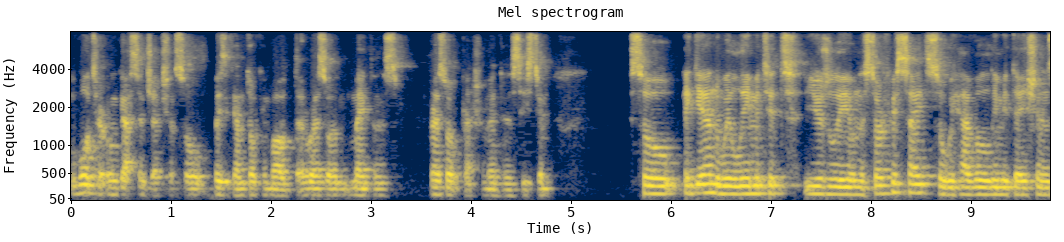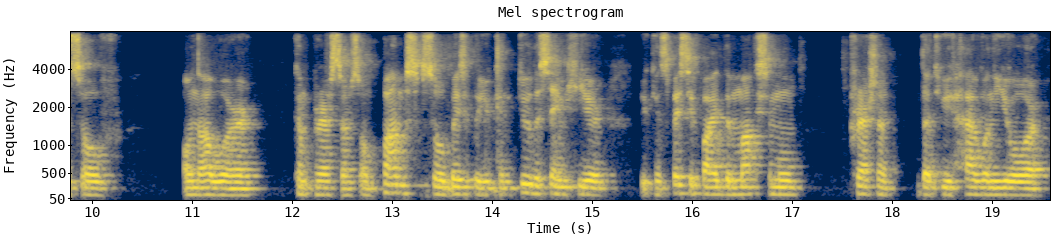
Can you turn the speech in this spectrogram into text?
water or gas injection. So basically, I'm talking about the reservoir maintenance, reservoir pressure maintenance system. So again, we limit it usually on the surface side. So we have limitations of on our compressors on pumps. So basically you can do the same here. You can specify the maximum pressure that you have on your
